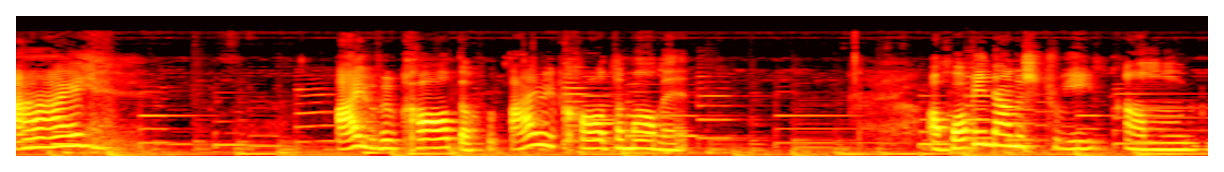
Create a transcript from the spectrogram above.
I I recall the I recall the moment. I'm walking down the street. I'm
